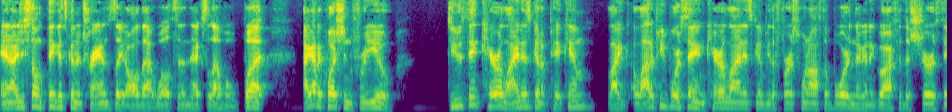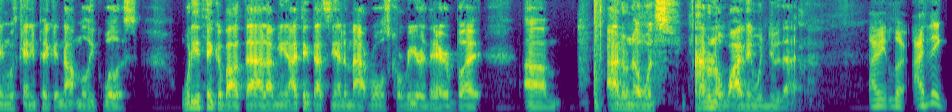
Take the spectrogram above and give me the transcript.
And I just don't think it's going to translate all that well to the next level. But I got a question for you do you think Carolina is going to pick him? Like a lot of people are saying Carolina is going to be the first one off the board and they're going to go after the sure thing with Kenny Pickett, not Malik Willis. What do you think about that? I mean, I think that's the end of Matt Rhule's career there, but um, I don't know what's I don't know why they would do that. I mean, look, I think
